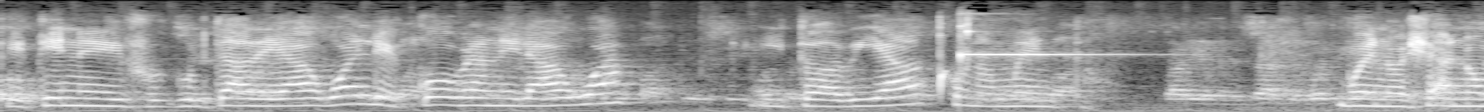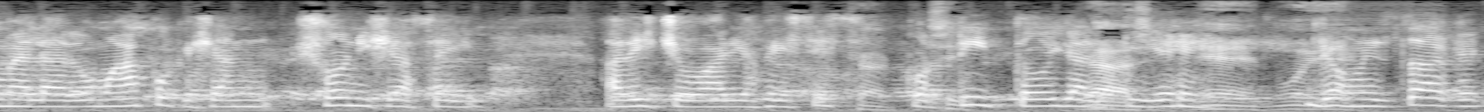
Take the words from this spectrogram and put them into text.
que tiene dificultad de agua, le cobran el agua y todavía con aumento. Bueno, ya no me alargo más porque ya Johnny ya se ha dicho varias veces, Claro, cortito, sí. Gracias, pillé bien, muy los mensajes.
